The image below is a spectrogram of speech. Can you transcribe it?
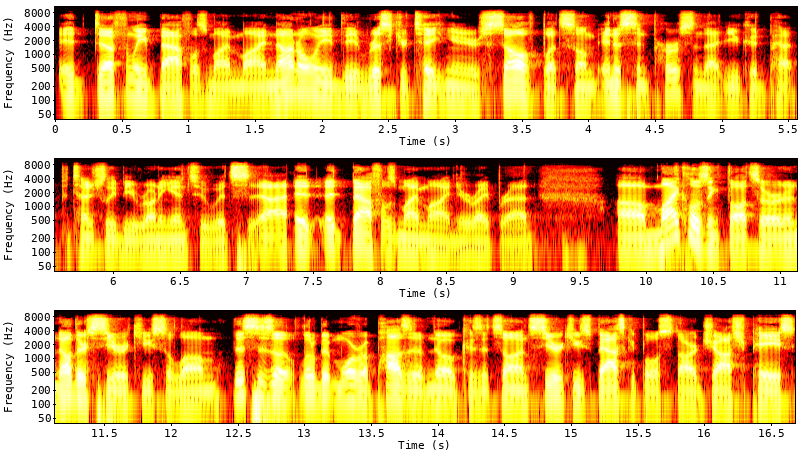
It definitely baffles my mind. Not only the risk you're taking on yourself, but some innocent person that you could potentially be running into. It's uh, it, it baffles my mind. You're right, Brad. Uh, my closing thoughts are on another Syracuse alum. This is a little bit more of a positive note because it's on Syracuse basketball star Josh Pace,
